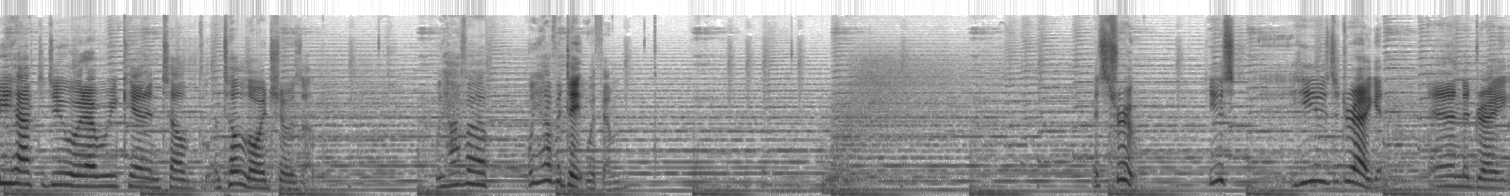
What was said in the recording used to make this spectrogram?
we have to do whatever we can until until Lloyd shows up. We have a we have a date with him. It's true. He used he used a dragon and a drag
